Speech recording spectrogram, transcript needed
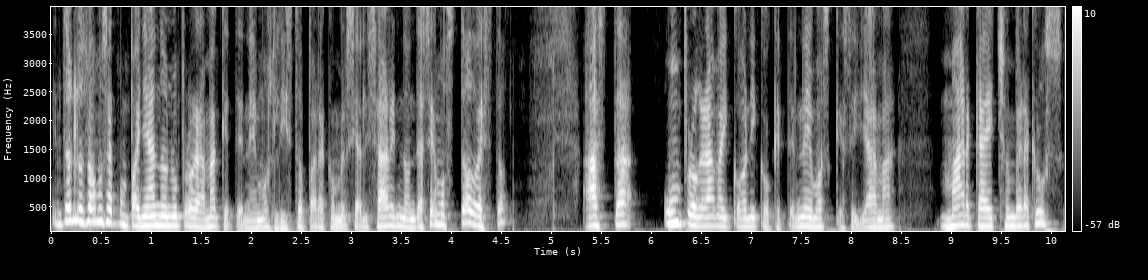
Entonces los vamos acompañando en un programa que tenemos listo para comercializar, en donde hacemos todo esto, hasta un programa icónico que tenemos que se llama Marca Hecho en Veracruz.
